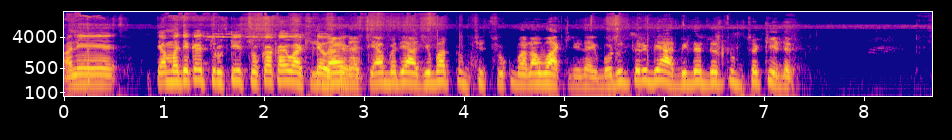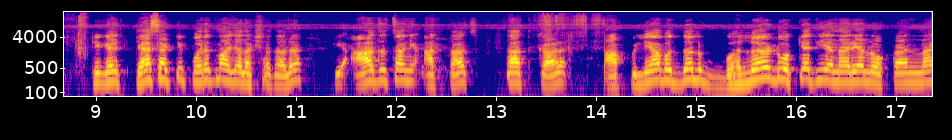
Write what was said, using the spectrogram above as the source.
आणि त्यामध्ये काय त्रुटी चुका काय वाटल्या नाही होत्या? नाही? त्यामध्ये अजिबात तुमची चूक मला वाटली नाही. म्हणून तरी मी अभिनंदन तुमचं केलं. ठीक आहे त्यासाठी परत माझ्या लक्षात आलं. की आजच आणि आत्ताच तात्काळ आपल्याबद्दल भलं डोक्यात येणाऱ्या लोकांना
